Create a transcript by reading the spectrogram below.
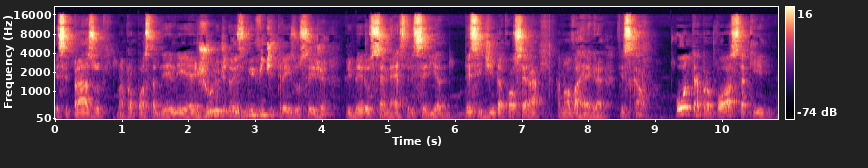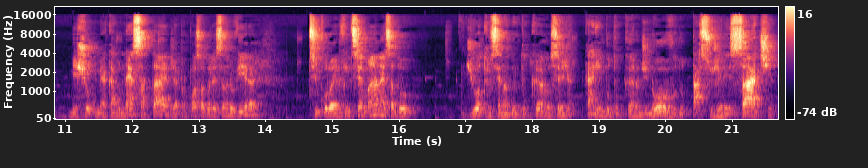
Esse prazo, na proposta dele, é julho de 2023, ou seja, primeiro semestre seria decidida qual será a nova regra fiscal. Outra proposta que mexeu com o mercado nessa tarde, a proposta do Alessandro Vieira, circulou aí no fim de semana, essa do de outro senador tucano, ou seja, carimbo tucano de novo, do Tasso Gereissati,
